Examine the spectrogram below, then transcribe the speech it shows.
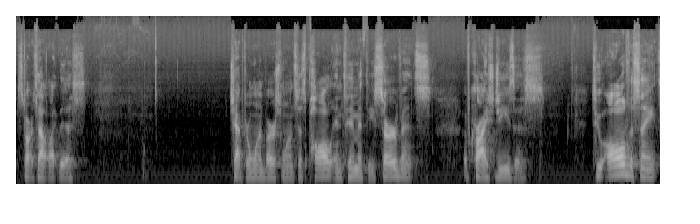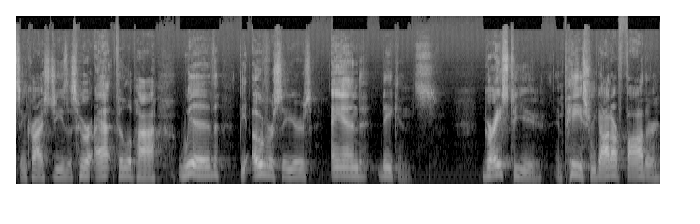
starts out like this. Chapter 1, verse 1 says, Paul and Timothy, servants of Christ Jesus, to all the saints in Christ Jesus who are at Philippi with the overseers and deacons. Grace to you and peace from God our Father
